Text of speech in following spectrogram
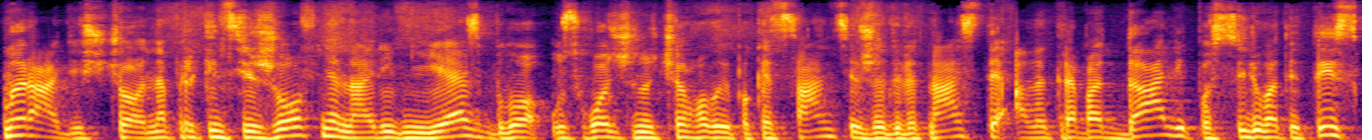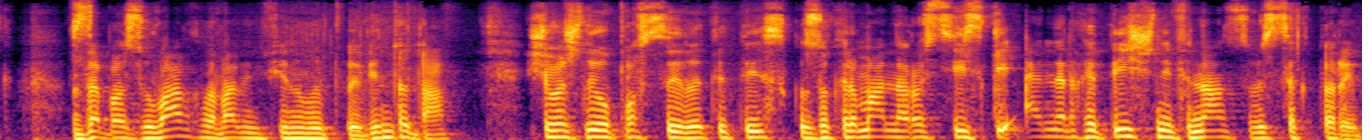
Ми раді, що наприкінці жовтня на рівні ЄС було узгоджено черговий пакет санкцій, вже 19, але треба далі посилювати тиск. Забазував глава Мінфіну Литви. Він додав, що важливо посилити тиск, зокрема на російські енергетичні фінансові сектори.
